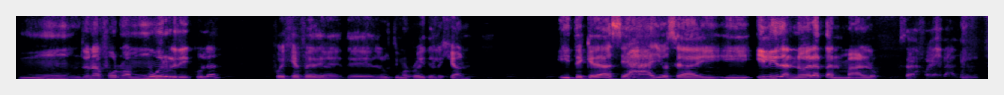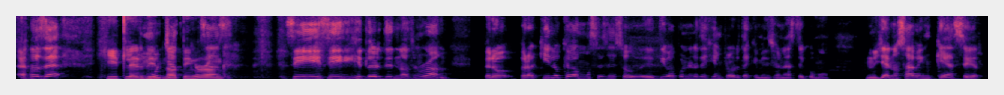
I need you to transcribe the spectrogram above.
de una forma muy ridícula. Fue jefe del último rey de Legión. Y te quedas así, ay, o sea, y, Illidan no era tan malo. O sea, fue, o sea Hitler did nothing wrong. Sí, sí, Hitler did nothing wrong. Pero, pero aquí lo que vamos es eso. Eh, te iba a poner de ejemplo ahorita que mencionaste como ya no saben qué hacer.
